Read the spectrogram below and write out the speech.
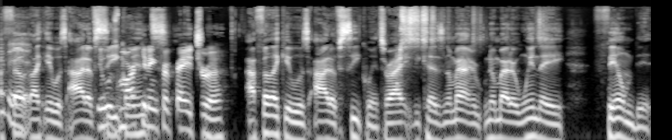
I get felt it. like it was out of It was sequence. marketing for Petra. I felt like it was out of sequence, right? Because no matter no matter when they filmed it,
